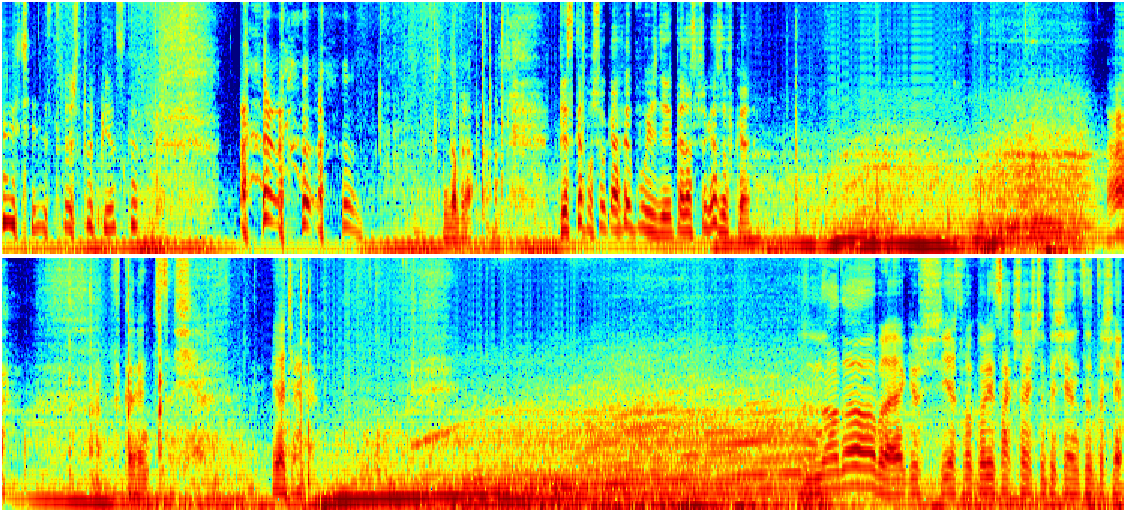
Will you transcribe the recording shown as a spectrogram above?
Gdzie jest reszta pieska? Dobra. Pieska poszukamy później, teraz przekazówkę. A, wkręca się. Jedziemy. No dobra, jak już jest w okolicach 6000, to się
